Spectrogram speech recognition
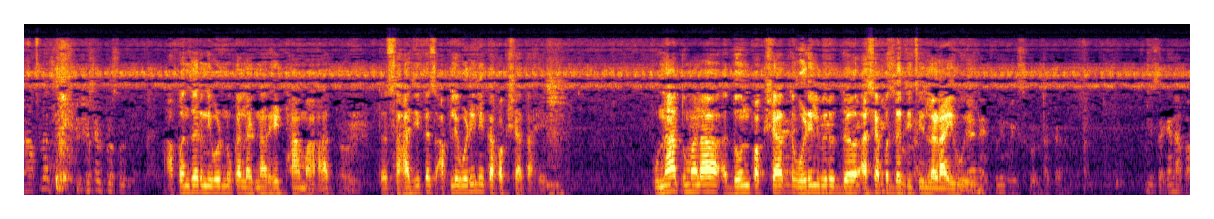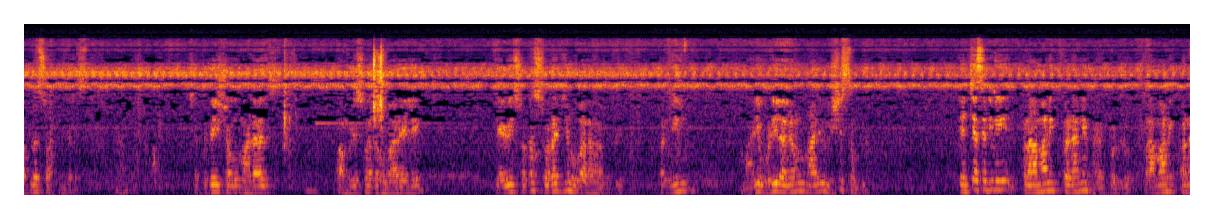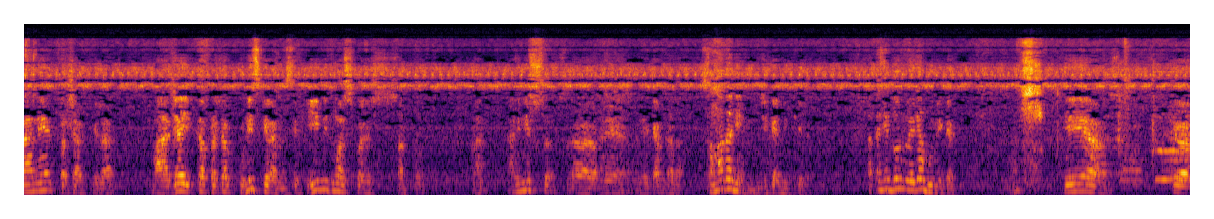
आपला कशाला प्रस्ताव द्यायचा? आपण जर निवडणुका लढणार हे ठाम आहात तर साहजिकच आपले वडील एका पक्षात आहेत पुन्हा तुम्हाला दोन पक्षात वडील विरुद्ध अशा पद्धतीची लढाई नाही, होईल. नाही, तुम्ही मिक्स करू नका. हे सगळ्यांना आपापलं स्वातंत्र्य असतं. छत्रपती शाहू महाराज काँग्रेसमध्ये उभा राहिले. त्यावेळी स्वतः स्वराज्य उभा राहणार होते पण मी माझे वडील आल्यामुळे माझे विषय संपले. त्यांच्यासाठी मी प्रामाणिकपणाने बाहेर पडलो. प्रामाणिकपणाने प्रचार केला. माझ्या इतका प्रचार कुणीच केला नसेल हेही मी तुम्हाला स्पष्ट सांगतो. आणि मी स- म्हणजे, म्हणजे काय म्हणतात समाधानी जे काही मी केलं. आता हे दोन वेगळ्या भूमिका आहेत. हे?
